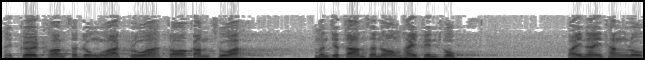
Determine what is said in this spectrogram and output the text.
ให้เกิดความสะดุ้งหวาดกลัวต่อกรรมชั่ว มันจะตามสนองให้เป็นทุกข์ ไปในทั้งโลก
